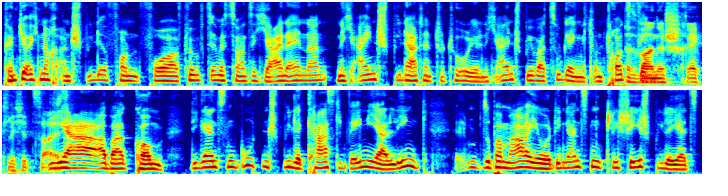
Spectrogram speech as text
Könnt ihr euch noch an Spiele von vor 15 bis 20 Jahren erinnern? Nicht ein Spiel hatte ein Tutorial, nicht ein Spiel war zugänglich und trotzdem. Es war eine schreckliche Zeit. Ja, aber komm, die ganzen guten Spiele, Castlevania, Link, Super Mario, die ganzen Klischeespiele jetzt,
